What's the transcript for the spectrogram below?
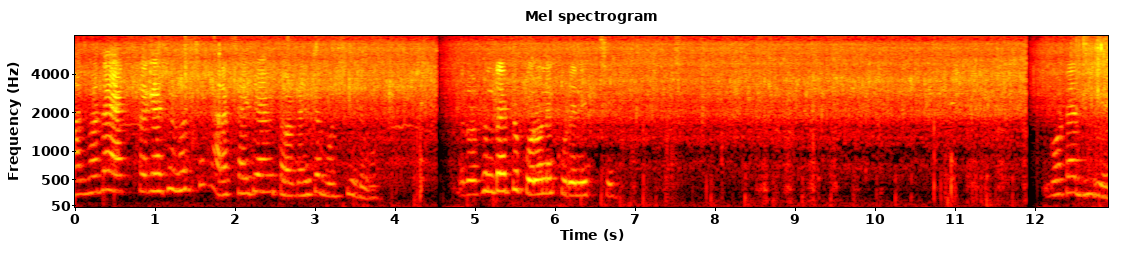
মাছ ভাজা একটা গ্যাসে হচ্ছে আর এক সাইডে আমি তরকারিটা বসিয়ে দেবো। রসুনটা একটু পোড়নে কুড়ে নিচ্ছি। গোটা জিরে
